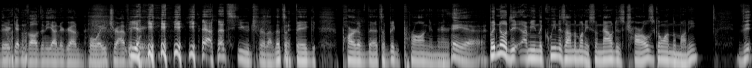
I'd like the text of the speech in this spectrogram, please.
they get involved in the underground boy trafficking. yeah, yeah. That's huge for them. That's a big part of that. That's a big prong in there. yeah. But no, I mean the queen is on the money. So now does Charles go on the money? The,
